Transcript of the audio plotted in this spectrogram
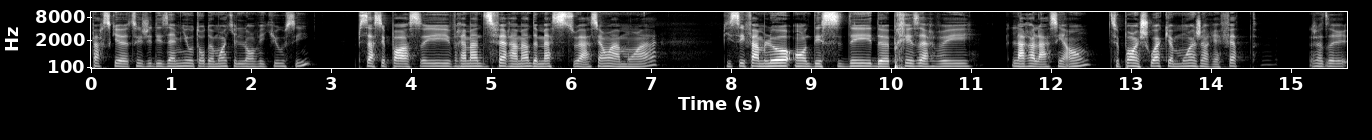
Parce que, tu sais, j'ai des amis autour de moi qui l'ont vécu aussi. Puis ça s'est passé vraiment différemment de ma situation à moi. Puis ces femmes-là ont décidé de préserver la relation. C'est pas un choix que moi j'aurais fait. Je veux dire,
